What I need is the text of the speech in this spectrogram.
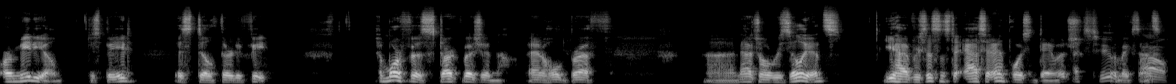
or medium. Your speed is still 30 feet. Amorphous, dark vision, and hold breath. Uh, natural resilience. You have resistance to acid and poison damage. That's two. That makes sense. Wow.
